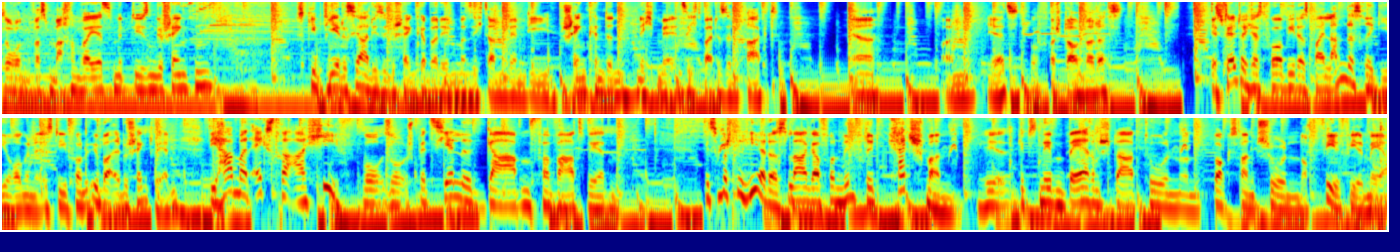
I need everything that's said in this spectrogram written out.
So, und was machen wir jetzt mit diesen Geschenken? Es gibt jedes Jahr diese Geschenke, bei denen man sich dann, wenn die Schenkenden nicht mehr in Sichtweite sind, fragt. Ja, und jetzt? Wo verstauen wir das? Jetzt stellt euch erst vor, wie das bei Landesregierungen ist, die von überall beschenkt werden. Die haben ein extra Archiv, wo so spezielle Gaben verwahrt werden. Wie zum Beispiel hier das Lager von Winfried Kretschmann. Hier gibt es neben Bärenstatuen und Boxhandschuhen noch viel, viel mehr.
